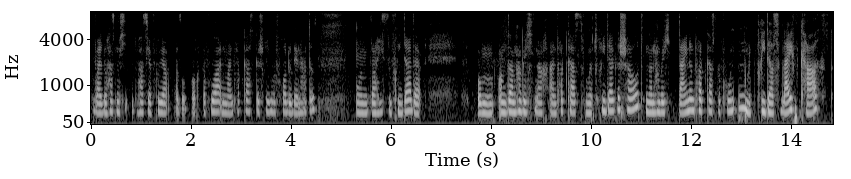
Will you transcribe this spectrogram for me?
weil du hast mich, du hast ja früher, also auch davor in meinen Podcast geschrieben, bevor du den hattest. Und da hieß du Frieda, da um, und dann habe ich nach einem Podcast mit Frieda geschaut und dann habe ich deinen Podcast gefunden mit Friedas Livecast.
